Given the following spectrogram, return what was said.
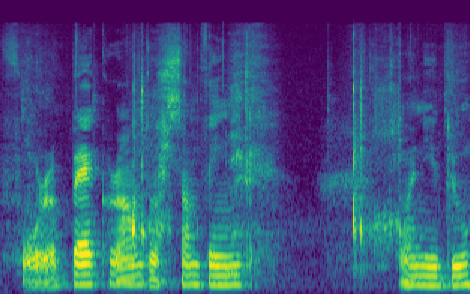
for a background or something when you do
